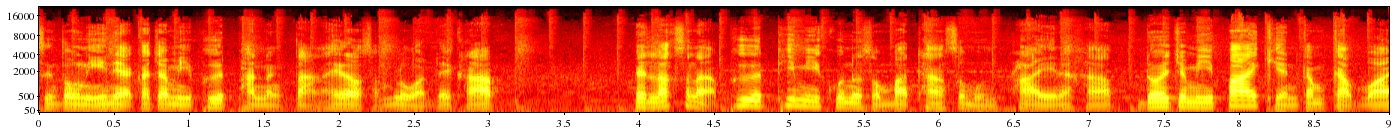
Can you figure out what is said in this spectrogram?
ซึ่งตรงนี้เนี่ยก็จะมีพืชพันธุ์ต่างๆ ให้เราสำรวจด้วยครับ เป็นลักษณะพืชที่มีคุณสมบัติทางสมุนไพรนะครับ โดยจะมีป้ายเขียนกำกับไว้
